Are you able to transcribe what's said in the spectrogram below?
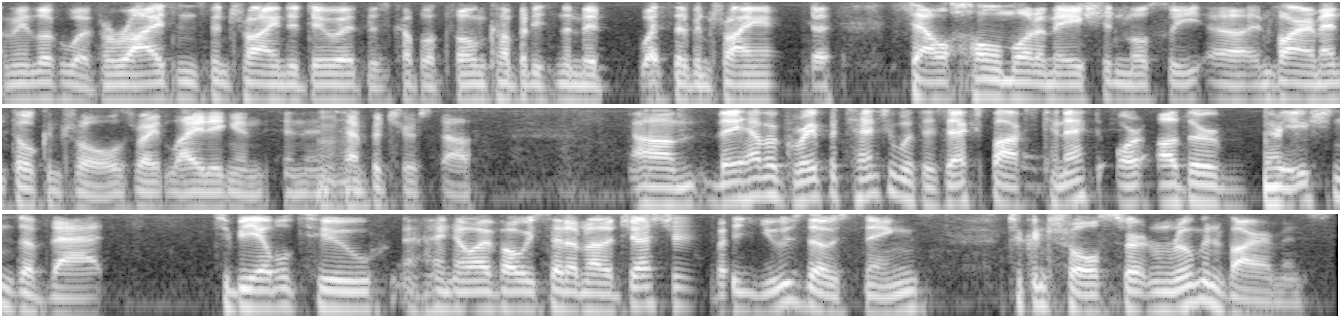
I mean, look at what Verizon's been trying to do. It. There's a couple of phone companies in the Midwest that have been trying to sell home automation, mostly uh, environmental controls, right, lighting and, and, and temperature stuff. Um, they have a great potential with this Xbox Kinect or other variations of that to be able to. And I know I've always said I'm not a gesture, but to use those things to control certain room environments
